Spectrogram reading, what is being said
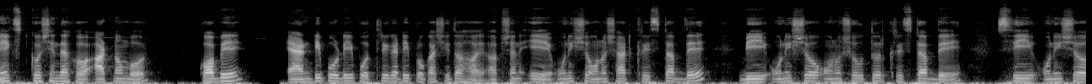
নেক্সট কোশ্চেন দেখো, আট নম্বর। কবে অ্যান্টিপোডি পত্রিকাটি প্রকাশিত হয়। অপশন এ, উনিশশো উনষাট খ্রিস্টাব্দে, বি, উনিশশো উনসত্তর খ্রিস্টাব্দে, সি, উনিশশো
